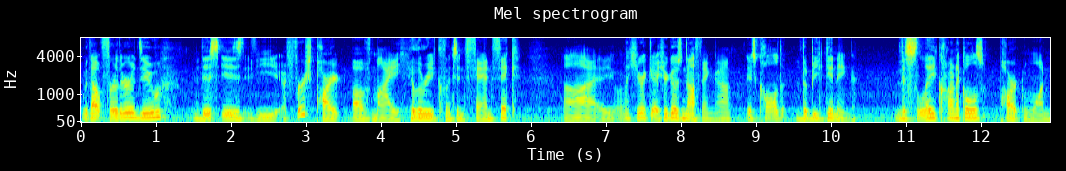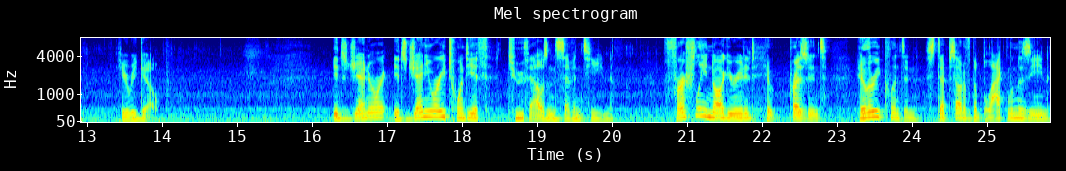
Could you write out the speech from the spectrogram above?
without further ado, this is the first part of my Hillary Clinton fanfic. Uh, here it go, here goes nothing. Uh, it's called The Beginning, The Slay Chronicles Part 1. Here we go. It's January it's January 20th, 2017. Freshly inaugurated President Hillary Clinton steps out of the black limousine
